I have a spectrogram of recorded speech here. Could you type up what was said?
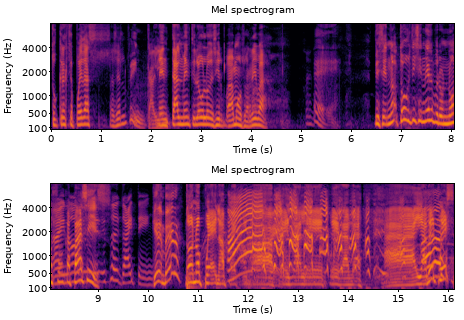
¿Tú crees que puedas hacerlo? Sí. Mentalmente y luego lo decir, vamos, arriba. Dice, no, todos dicen eso, pero no son Ay, no, capaces. Eso es guy thing. ¿Quieren ver? No, no, pues, no, pues, Ah. no, pues, dale, pues, a ver. Ay, a ver, pues.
